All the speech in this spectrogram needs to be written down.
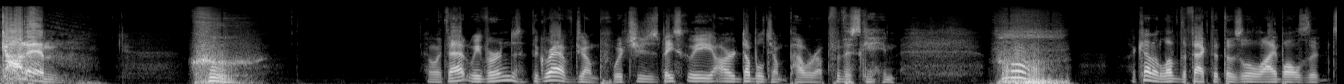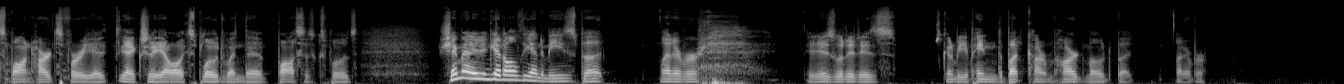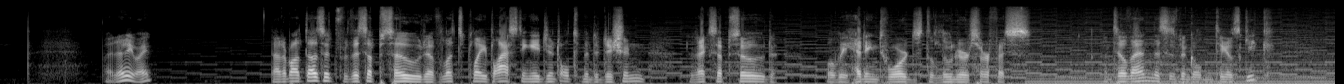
Got him! Whew. And with that, we've earned the Grav Jump, which is basically our double jump power-up for this game. I kind of love the fact that those little eyeballs that spawn hearts for you actually all explode when the boss explodes. Shame I didn't get all the enemies, but whatever. It is what it is. It's going to be a pain in the butt carm hard mode, but whatever. But anyway, that about does it for this episode of Let's Play Blasting Agent Ultimate Edition. The next episode, we'll be heading towards the lunar surface. Until then, this has been Golden Tails Geek.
